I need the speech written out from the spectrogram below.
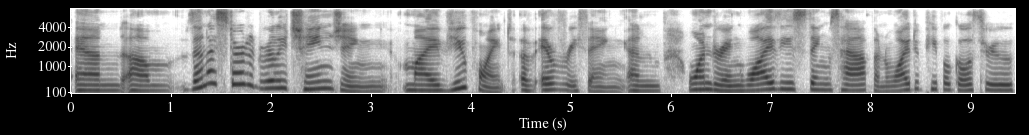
And um, then I started really changing my viewpoint of everything and wondering why these things happen. Why do people go through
